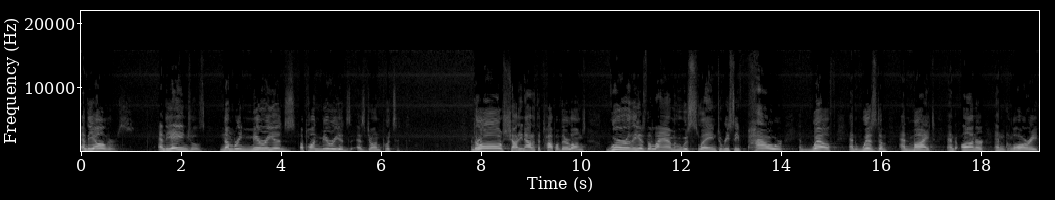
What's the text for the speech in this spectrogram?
and the elders and the angels numbering myriads upon myriads, as John puts it. And they're all shouting out at the top of their lungs, Worthy is the Lamb who was slain to receive power and wealth and wisdom and might and honor and glory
